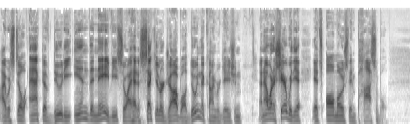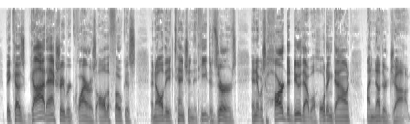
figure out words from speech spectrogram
I was still active duty in the Navy, so I had a secular job while doing the congregation. And I want to share with you, it's almost impossible because God actually requires all the focus and all the attention that He deserves. And it was hard to do that while holding down another job.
